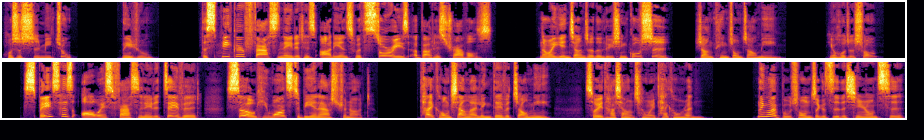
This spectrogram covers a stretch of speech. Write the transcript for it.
或是使迷住。例如，The speaker fascinated his audience with stories about his travels。那位演讲者的旅行故事让听众着迷。又或者说，Space has always fascinated David, so he wants to be an astronaut。太空向来令 David 着迷，所以他想成为太空人。另外补充这个字的形容词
